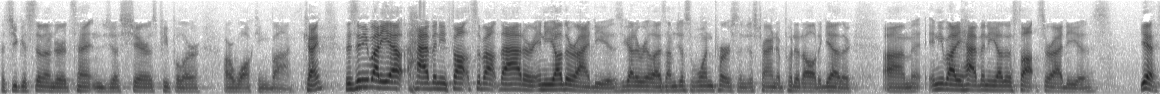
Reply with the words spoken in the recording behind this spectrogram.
that you could sit under a tent and just share as people are, are walking by. Okay? Does anybody have any thoughts about that or any other ideas? You got to realize I'm just one person just trying to put it all together. Um, anybody have any other thoughts or ideas? Yes.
